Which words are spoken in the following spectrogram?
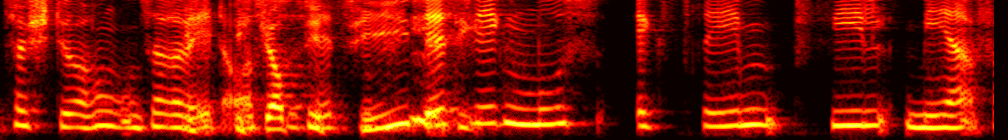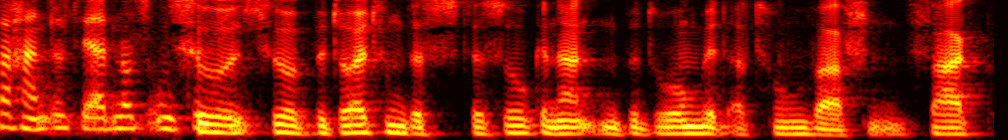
Zerstörung unserer Welt ich, ich auszusetzen. Glaub, Ziele, Deswegen muss extrem viel mehr verhandelt werden aus unserer Sicht. Zur Bedeutung des, der sogenannten Bedrohung mit Atomwaffen sagt,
